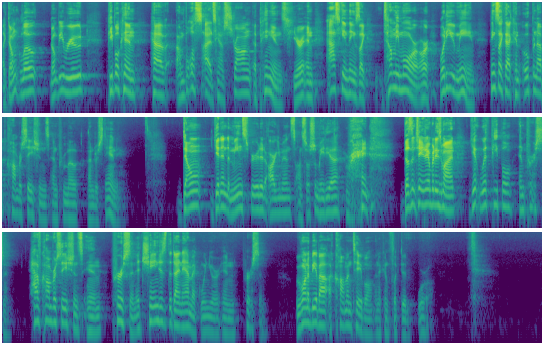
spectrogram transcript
Like, don't gloat, don't be rude. People can have, on both sides, can have strong opinions here, and asking things like, tell me more, or what do you mean? Things like that can open up conversations and promote understanding. Don't get into mean spirited arguments on social media, right? Doesn't change anybody's mind. Get with people in person, have conversations in person. It changes the dynamic when you're in person. We want to be about a common table in a conflicted world.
